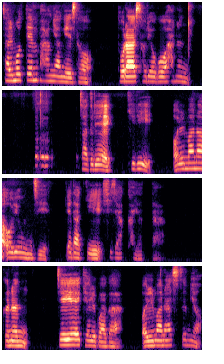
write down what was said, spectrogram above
잘못된 방향에서 돌아서려고 하는 자들의 길이 얼마나 어려운지 깨닫기 시작하였다. 그는 죄의 결과가 얼마나 쓰며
